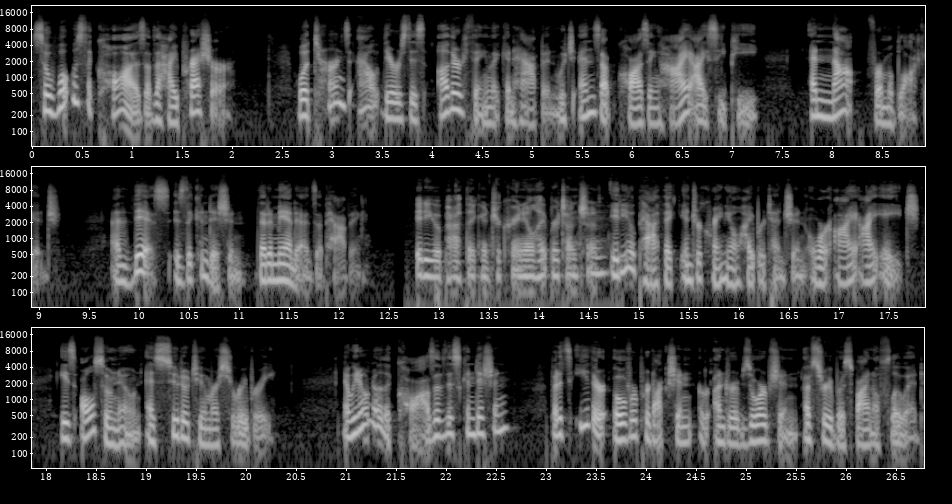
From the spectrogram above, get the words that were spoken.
So, what was the cause of the high pressure? Well, it turns out there is this other thing that can happen, which ends up causing high ICP and not from a blockage. And this is the condition that Amanda ends up having idiopathic intracranial hypertension. Idiopathic intracranial hypertension, or IIH, is also known as pseudotumor cerebri. Now, we don't know the cause of this condition, but it's either overproduction or underabsorption of cerebrospinal fluid.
